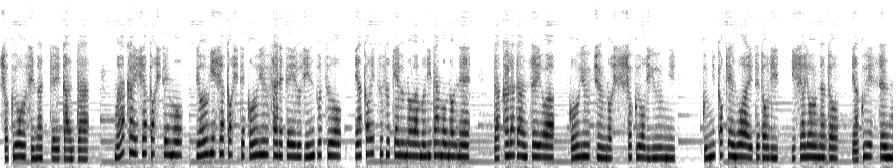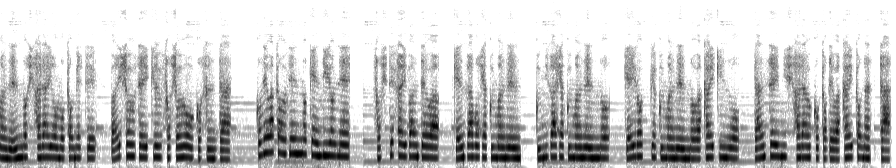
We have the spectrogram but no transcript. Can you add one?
職を失っていたんだ。まあ会社としても、容疑者として交留されている人物を、雇い続けるのは無理だものね。だから男性は、交留中の失職を理由に、国と県を相手取り、慰謝料など、約1000万円の支払いを求めて、賠償請求訴訟を起こすんだ。これは当然の権利よね。そして裁判では、県が500万円、国が100万円の、計600万円の和解金を、男性に支払うことで和解となった。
